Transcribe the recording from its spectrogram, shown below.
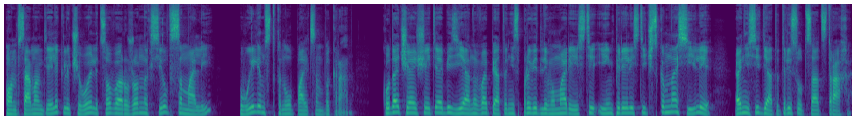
Он в самом деле ключевое лицо вооруженных сил в Сомали? Уильямс ткнул пальцем в экран. Куда чаще эти обезьяны вопят о несправедливом аресте и империалистическом насилии, они сидят и трясутся от страха.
